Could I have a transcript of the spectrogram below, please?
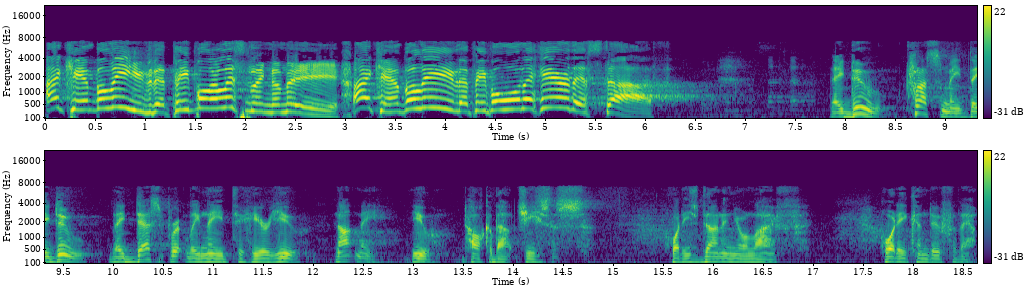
I can't believe that people are listening to me. I can't believe that people want to hear this stuff. They do. Trust me, they do. They desperately need to hear you, not me, you, talk about Jesus, what He's done in your life, what He can do for them.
